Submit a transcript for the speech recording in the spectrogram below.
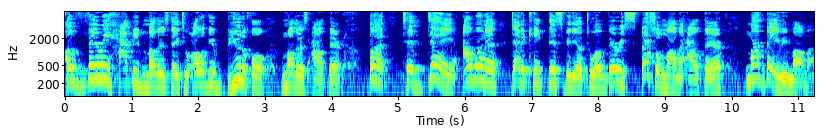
A very happy Mother's Day to all of you beautiful mothers out there. But today, I wanna dedicate this video to a very special mama out there, my baby mama.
